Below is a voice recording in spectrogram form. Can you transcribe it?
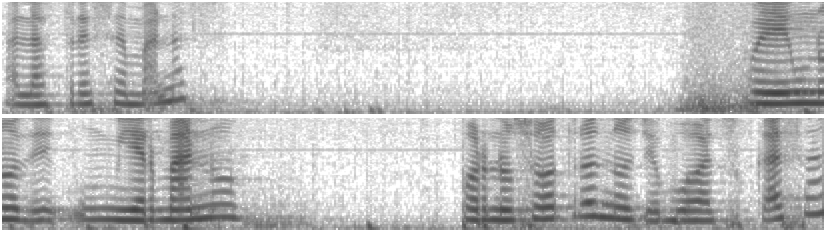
a las tres semanas. Fue uno de mi hermano por nosotros, nos llevó a su casa,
